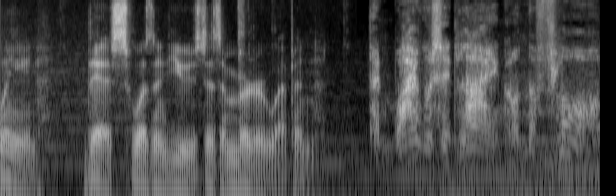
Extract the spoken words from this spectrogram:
Clean. This wasn't used as a murder weapon. Then why was it lying on the floor?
